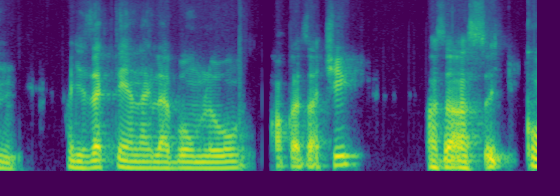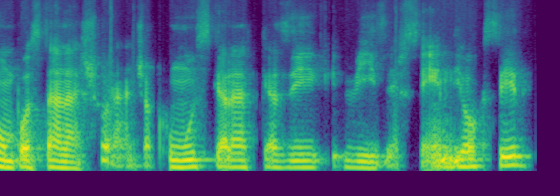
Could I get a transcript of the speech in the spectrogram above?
hogy ezek tényleg lebomló kakazacsik, azaz, hogy komposztálás során csak humusz keletkezik, víz és széndiokszid,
